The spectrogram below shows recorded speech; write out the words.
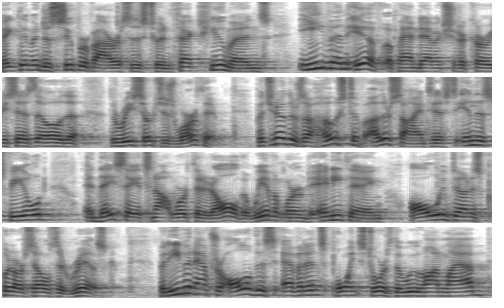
make them into superviruses to infect humans, even if a pandemic should occur, he says, oh, the, the research is worth it. But you know, there's a host of other scientists in this field, and they say it's not worth it at all, that we haven't learned anything. All we've done is put ourselves at risk. But even after all of this evidence points towards the Wuhan lab,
